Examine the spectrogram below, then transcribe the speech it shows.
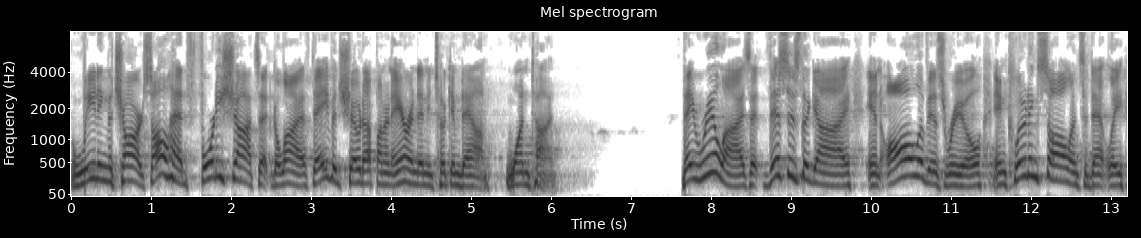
leading the charge. Saul had 40 shots at Goliath. David showed up on an errand and he took him down one time. They realize that this is the guy in all of Israel, including Saul, incidentally,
